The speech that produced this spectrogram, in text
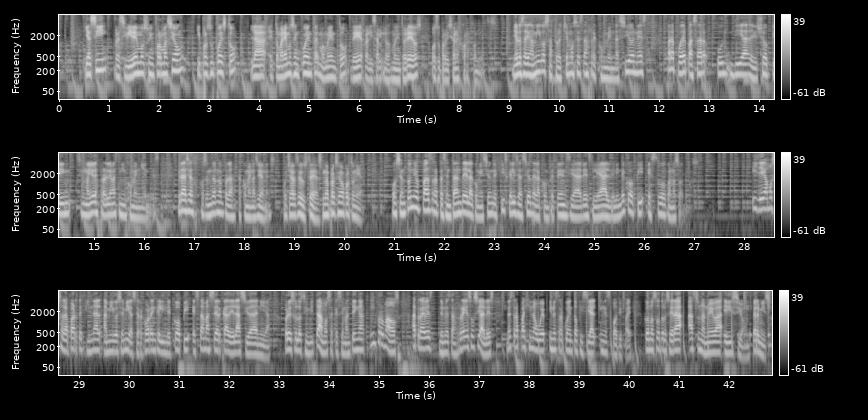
Y así recibiremos su información y por supuesto la eh, tomaremos en cuenta al momento de realizar los monitoreos o supervisiones correspondientes. Ya lo saben amigos, aprovechemos estas recomendaciones para poder pasar un día del shopping sin mayores problemas ni inconvenientes. Gracias José Antonio por las recomendaciones. Muchas gracias a ustedes, una próxima oportunidad. José Antonio Paz, representante de la Comisión de Fiscalización de la Competencia Desleal del Indecopi, estuvo con nosotros. Y llegamos a la parte final, amigos y amigas. Y recuerden que el Indecopi está más cerca de la ciudadanía. Por eso los invitamos a que se mantengan informados a través de nuestras redes sociales, nuestra página web y nuestra cuenta oficial en Spotify. Con nosotros será hasta una nueva edición. Permiso.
